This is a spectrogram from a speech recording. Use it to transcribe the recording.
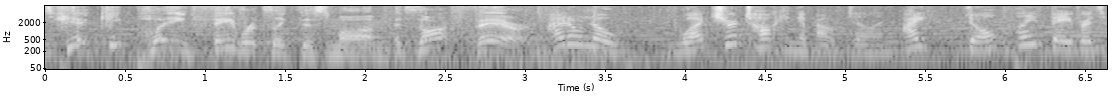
You Can't keep playing favorites like this, Mom. It's not fair. I don't know what you're talking about, Dylan. I don't play favorites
